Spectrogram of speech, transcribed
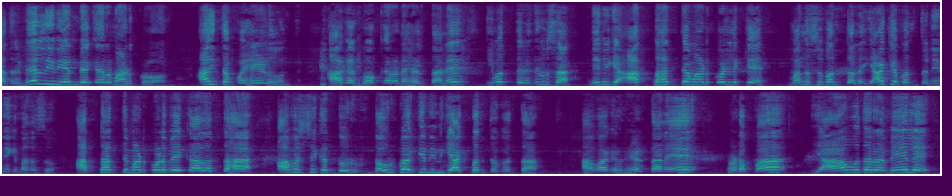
ಅದ್ರ ಮೇಲೆ ನೀನ್ ಏನ್ ಬೇಕಾದ್ರೂ ಮಾಡ್ಕೋ. ಆಯ್ತಪ್ಪ, ಹೇಳು ಅಂತ. ಆಗ ಗೋಕರ್ಣ ಹೇಳ್ತಾನೆ, ಇವತ್ತಿನ ದಿವಸ ನಿನಗೆ ಆತ್ಮಹತ್ಯೆ ಮಾಡ್ಕೊಳ್ಳಿಕ್ಕೆ ಮನಸ್ಸು ಬಂತಲ್ಲ. ಯಾಕೆ ಬಂತು ನಿನಗೆ ಮನಸ್ಸು? ಆತ್ಮಹತ್ಯೆ ಮಾಡ್ಕೊಳ್ಬೇಕಾದಂತಹ ಅವಶ್ಯಕ ದೌರ್, ದೌರ್ಭಾಗ್ಯ ನಿನಗೆ ಯಾಕೆ ಬಂತು ಗೊತ್ತಾ? ಆವಾಗ ಅವನು ಹೇಳ್ತಾನೆ, ನೋಡಪ್ಪ ಯಾವುದರ ಮೇಲೆ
